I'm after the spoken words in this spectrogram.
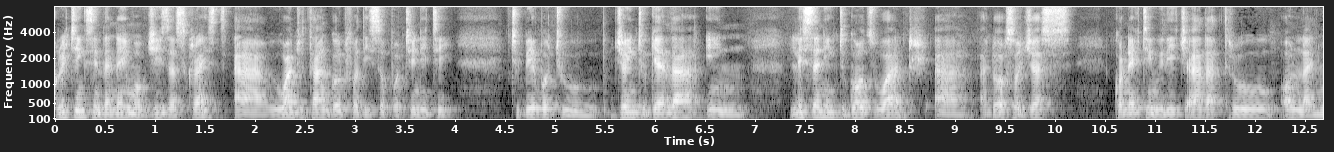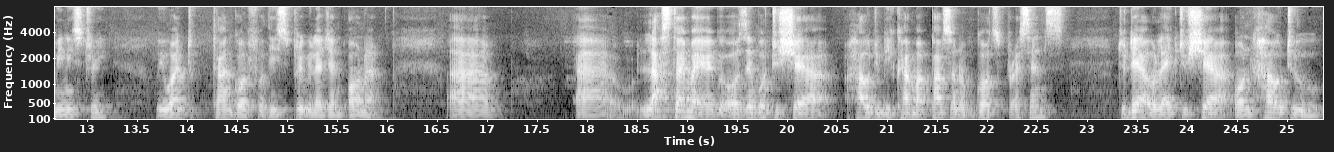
Greetings in the name of Jesus Christ. Uh, we want to thank God for this opportunity to be able to join together in listening to God's word uh, and also just connecting with each other through online ministry. We want to thank God for this privilege and honor. Uh, uh, last time I was able to share how to become a person of God's presence. Today I would like to share on how to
